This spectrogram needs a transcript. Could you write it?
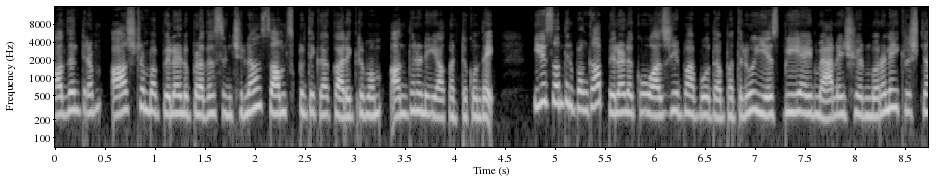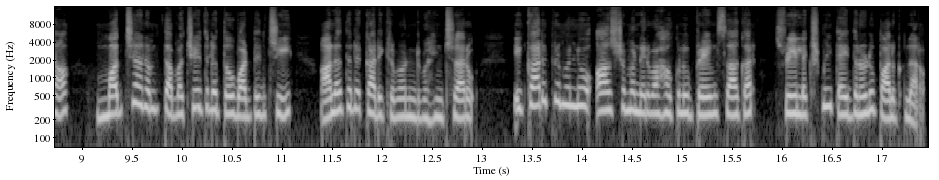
అనంతరం ఆశ్రమ పిల్లలు ప్రదర్శించిన సాంస్కృతిక కార్యక్రమం అందరినీ ఆకట్టుకుంది. ఈ సందర్భంగా పిల్లలకు అజయ్ బాబు దంపతులు ఎస్బీఐ మేనేజర్ మురళీకృష్ణ మధ్యాహ్నం తమ చేతులతో వడ్డించి అన్నదాన కార్యక్రమం నిర్వహించారు. ఈ కార్యక్రమంలో ఆశ్రమ నిర్వాహకులు ప్రేమ్ సాగర్ శ్రీలక్ష్మి తదితరులు పాల్గొన్నారు.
